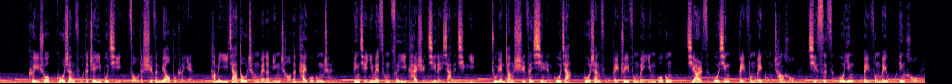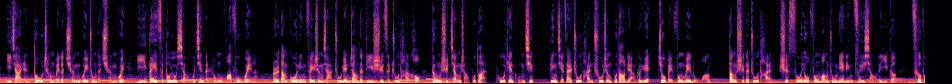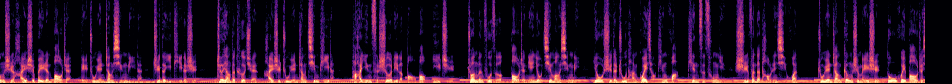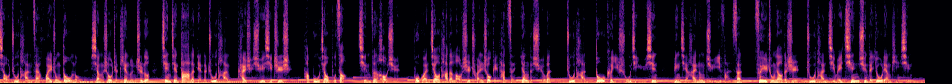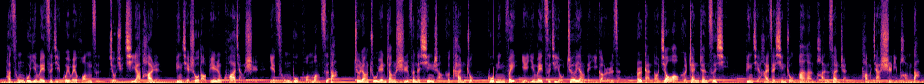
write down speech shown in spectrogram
可以说，郭山甫的这一步棋走得十分妙不可言。他们一家都成为了明朝的开国功臣，并且因为从最一开始积累下的情谊，朱元璋十分信任郭家。郭山甫被追封为迎国公，其二子郭兴被封为巩昌侯，其四子郭英被封为武定侯，一家人都成为了权贵中的权贵，一辈子都有享不尽的荣华富贵了。而当郭宁飞生下朱元璋的第十子朱谭后，更是奖赏不断，普天同庆，并且在朱谭出生不到两个月就被封为鲁王。当时的朱谭是所有封王中年龄最小的一个，册封时还是被人抱着给朱元璋行礼的。值得一提的是，这样的特权还是朱元璋亲批的，他还因此设立了宝宝一职，专门负责抱着年幼亲王行礼。幼时的朱谭乖巧听话，天资聪颖，十分的讨人喜欢。朱元璋更是没事都会抱着小朱谭在怀中逗弄，享受着天伦之乐。渐渐大了点的朱谭开始学习知识，他不骄不躁。勤奋好学，不管教他的老师传授给他怎样的学问，朱谭都可以熟记于心，并且还能举一反三。最重要的是，朱谭极为谦逊的优良品行，他从不因为自己贵为皇子就去欺压他人，并且受到别人夸奖时也从不狂妄自大，这让朱元璋十分的欣赏和看重。郭宁妃也因为自己有这样的一个儿子而感到骄傲和沾沾自喜，并且还在心中暗暗盘算着他们家势力庞大。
